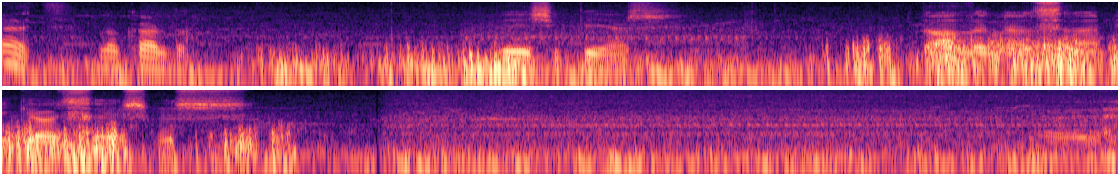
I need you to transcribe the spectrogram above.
Evet, Locardo. Değişik bir yer. Dağların arasına bir göl sığışmış. Böyle.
